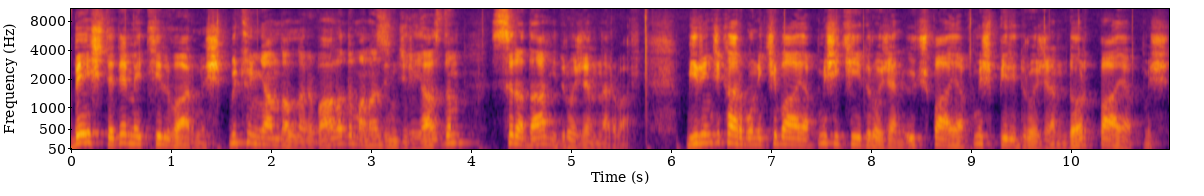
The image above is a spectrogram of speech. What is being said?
5'te de metil varmış. Bütün yan dalları bağladım. Ana zinciri yazdım. Sırada hidrojenler var. Birinci karbon 2 bağ yapmış 2 hidrojen. 3 bağ yapmış 1 hidrojen. 4 bağ yapmış.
